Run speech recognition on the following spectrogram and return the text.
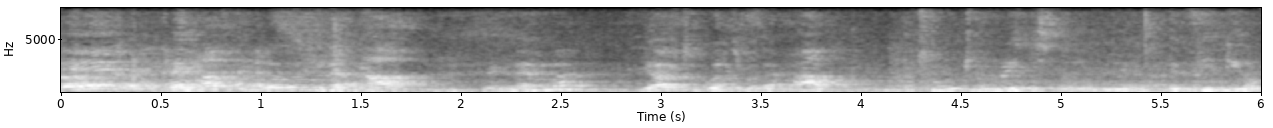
eh, they have to go through the app, remember? You have to go through the app to, to reach the, the, the video.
